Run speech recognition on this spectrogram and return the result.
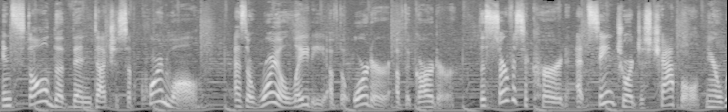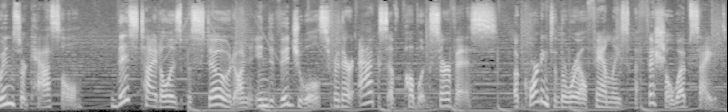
installed the then Duchess of Cornwall as a royal lady of the Order of the Garter. The service occurred at St. George's Chapel near Windsor Castle. This title is bestowed on individuals for their acts of public service, according to the royal family's official website.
